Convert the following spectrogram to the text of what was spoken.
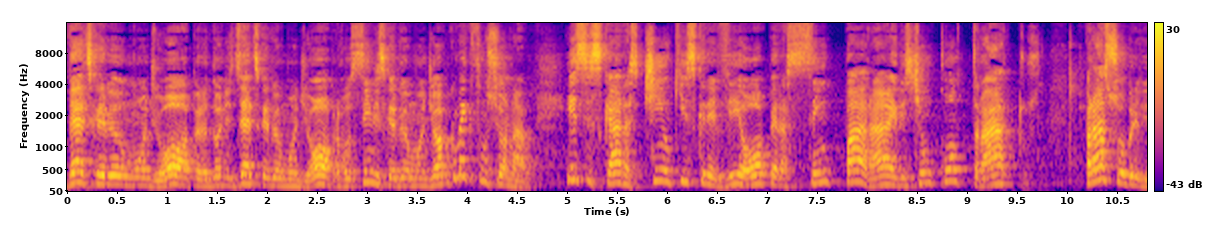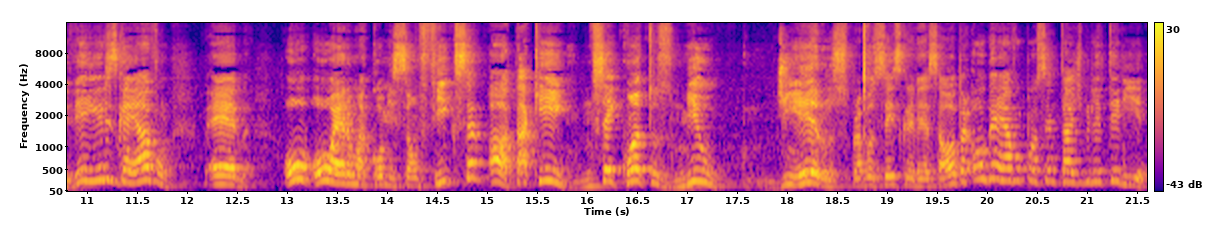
Verdi escreveu um monte de ópera, Donizetti escreveu um monte de ópera, Rossini escreveu um monte de ópera. Como é que funcionava? Esses caras tinham que escrever ópera sem parar, eles tinham contratos para sobreviver e eles ganhavam. É, ou, ou era uma comissão fixa, ó, tá aqui não sei quantos mil dinheiros para você escrever essa ópera, ou ganhavam porcentagem de bilheteria.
